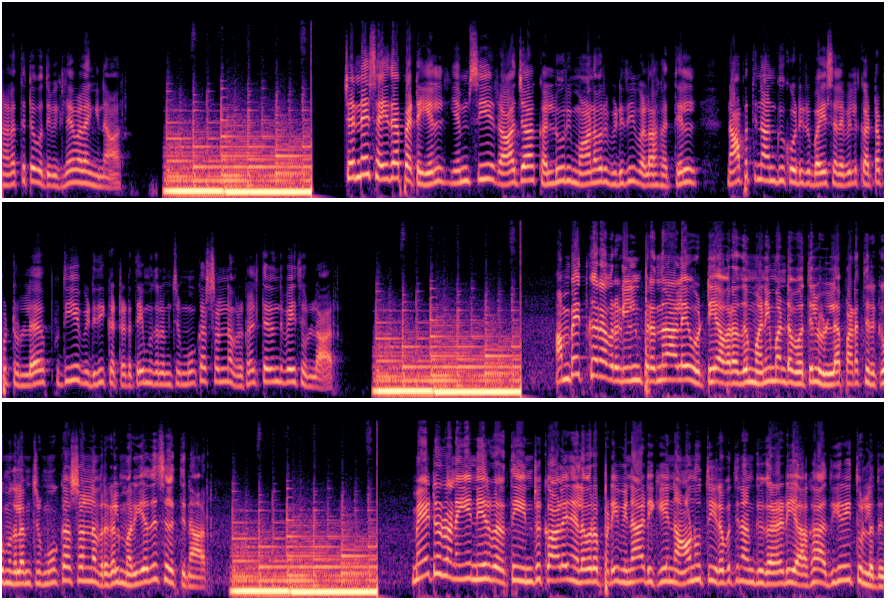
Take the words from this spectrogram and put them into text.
நலத்திட்ட உதவிகளை வழங்கினார். சென்னை சைதாப்பேட்டையில் எம்சி ராஜா கல்லூரி மாணவர் விடுதி வளாகத்தில் நாற்பத்தி நான்கு கோடி ரூபாய் செலவில் கட்டப்பட்டுள்ள புதிய விடுதி கட்டடத்தை முதலமைச்சர் மு க ஸ்டாலின் அவர்கள் திறந்து வைத்துள்ளார். அம்பேத்கர் அவர்களின் பிறந்தநாளை ஒட்டி அவரது மணிமண்டபத்தில் உள்ள படத்திற்கு முதலமைச்சர் மு க ஸ்டாலின் அவர்கள் மரியாதை செலுத்தினார். மேட்டூர் அணையின் நீர்வரத்து இன்று காலை நிலவரப்படி வினாடிக்கு நானூற்றி இருபத்தி நான்கு கனடியாக அதிகரித்துள்ளது.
